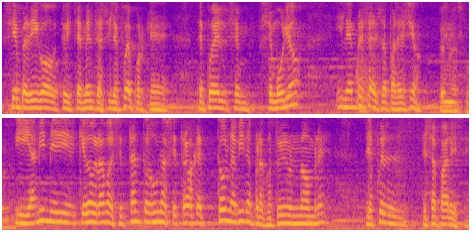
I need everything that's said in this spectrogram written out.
siempre digo tristemente así le fue, porque después él se, se murió y la empresa desapareció. Y a mí me quedó grabado, tanto uno se trabaja toda una vida para construir un nombre, después desaparece.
